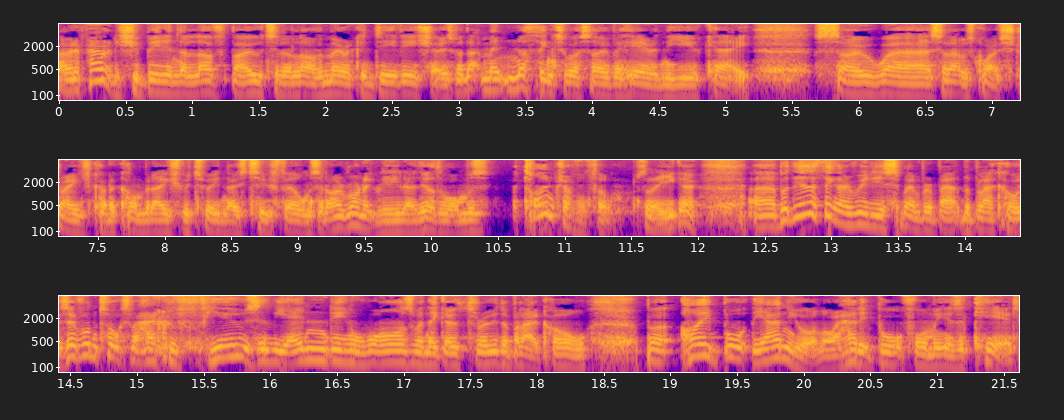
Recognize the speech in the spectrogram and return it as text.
I mean, apparently she'd been in The Love Boat and a lot of American TV shows, but that meant nothing to us over here in the UK. So, uh, so that was quite a strange kind of combination between those two films. And ironically, you know, the other one was a time travel film. So there you go. Uh, but the other thing I really just remember about the black hole is everyone talks about how confusing the ending was when they go through the black hole. But I bought the annual, or I had it bought for me as a kid.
